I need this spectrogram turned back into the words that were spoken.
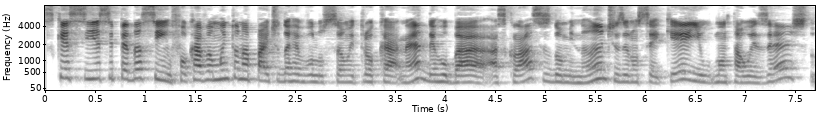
esquecia esse pedacinho, focava muito na parte da revolução e trocar, né, derrubar as classes dominantes e não sei o quê, e montar o exército,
